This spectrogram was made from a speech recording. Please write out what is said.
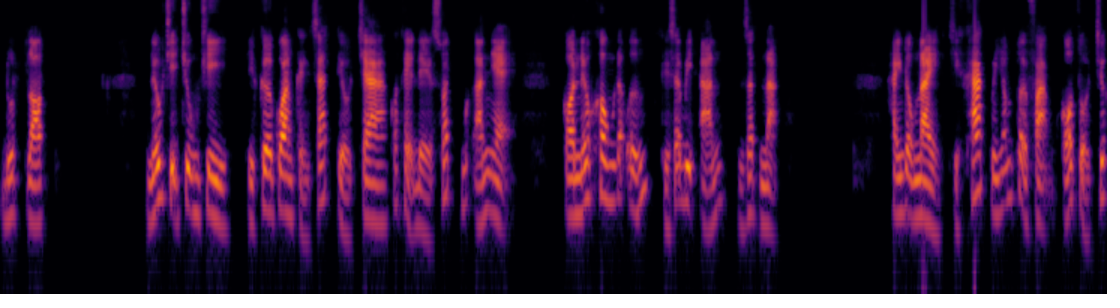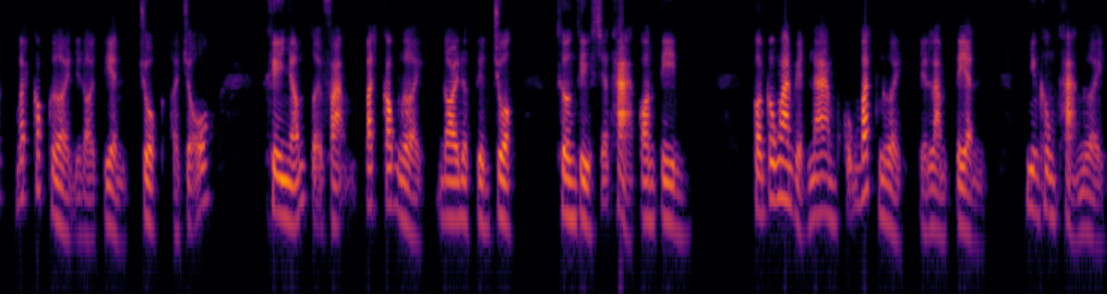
đút lót. Nếu chị trung trì thì cơ quan cảnh sát điều tra có thể đề xuất mức án nhẹ, còn nếu không đáp ứng thì sẽ bị án rất nặng. Hành động này chỉ khác với nhóm tội phạm có tổ chức bắt cóc người để đòi tiền chuộc ở chỗ. Khi nhóm tội phạm bắt cóc người đòi được tiền chuộc, thường thì sẽ thả con tin. Còn công an Việt Nam cũng bắt người để làm tiền, nhưng không thả người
